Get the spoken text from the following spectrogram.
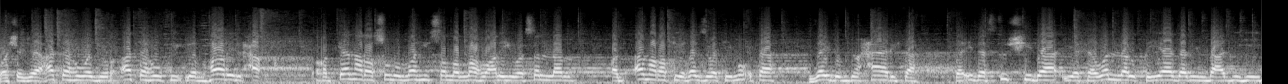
وشجاعته وجرأته في إظهار الحق. وقد كان رسول الله صلى الله عليه وسلم قد أمر في غزوة مؤتة زيد بن حارثة فإذا استشهد يتولى القيادة من بعده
